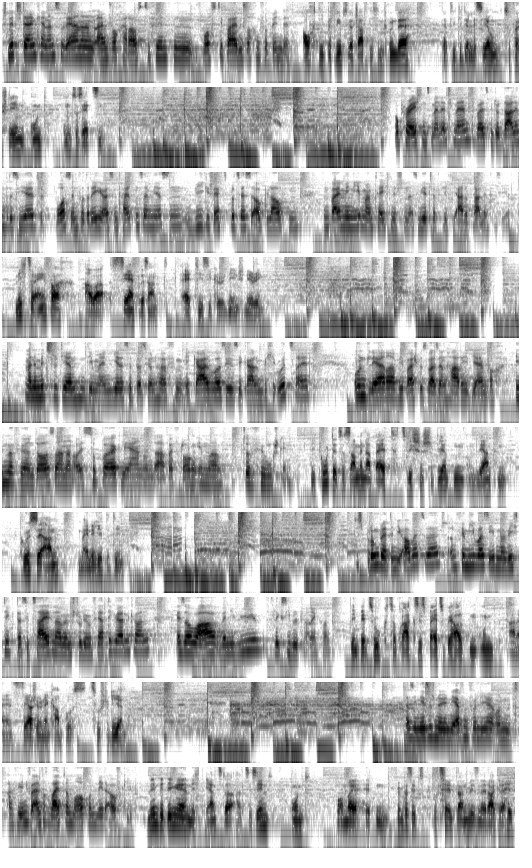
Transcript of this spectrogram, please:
Schnittstellen kennenzulernen und einfach herauszufinden, was die beiden Sachen verbindet. Auch die betriebswirtschaftlichen Gründe der Digitalisierung zu verstehen und umzusetzen. Operations Management, weil es mich total interessiert, was in Verträgen alles enthalten sein müssen, wie Geschäftsprozesse ablaufen und weil mich neben am Technischen das Wirtschaftliche auch total interessiert. Nicht so einfach, aber sehr interessant, IT Security Engineering. Meine Mitstudierenden, die mir in jeder Situation helfen, egal was ist, egal um welche Uhrzeit. Und Lehrer wie beispielsweise ein Harry, die einfach immer für einen da sind, und alles super erklären und auch bei Fragen immer zur Verfügung stehen. Die gute Zusammenarbeit zwischen Studierenden und Lernenden. Grüße an mein Elite-Team. Das Sprungbrett in die Arbeitswelt. Und für mich war es eben wichtig, dass ich zeitnah mit dem Studium fertig werden kann, es aber auch, wenn ich will, flexibel planen kann. Den Bezug zur Praxis beizubehalten und an einem sehr schönen Campus zu studieren. Dass ich nicht so schnell die Nerven verliere und auf jeden Fall einfach weitermache und nicht aufgebe. Nimm die Dinge nicht ernster, als sie sind und paar Mal hätten 75% Anwesenheit auch gereicht.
